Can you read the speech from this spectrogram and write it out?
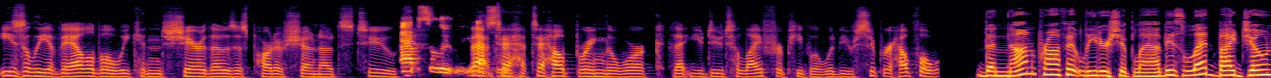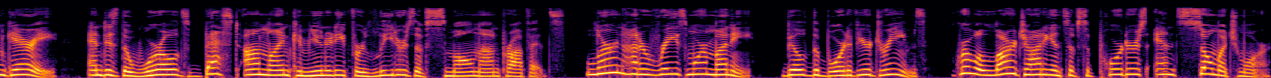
easily available we can share those as part of show notes too absolutely that absolutely. to to help bring the work that you do to life for people would be super helpful the Nonprofit Leadership Lab is led by Joan Garry and is the world's best online community for leaders of small nonprofits. Learn how to raise more money, build the board of your dreams, grow a large audience of supporters, and so much more.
